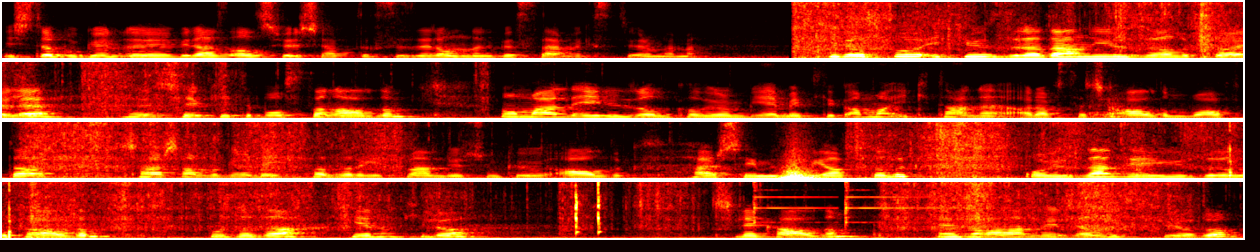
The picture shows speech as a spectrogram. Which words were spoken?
İşte bugün e, biraz alışveriş yaptık. Sizlere onları göstermek istiyorum hemen. Kilosu 200 liradan 100 liralık böyle e, Şevketi Bostan aldım. Normalde 50 liralık alıyorum bir yemeklik ama iki tane Arap saçı aldım bu hafta. Çarşamba günü belki pazara gitmem diyor çünkü aldık her şeyimizi bir haftalık. O yüzden e, 100 liralık aldım. Burada da yarım kilo çilek aldım. Ne zamandan beri canım istiyordu.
